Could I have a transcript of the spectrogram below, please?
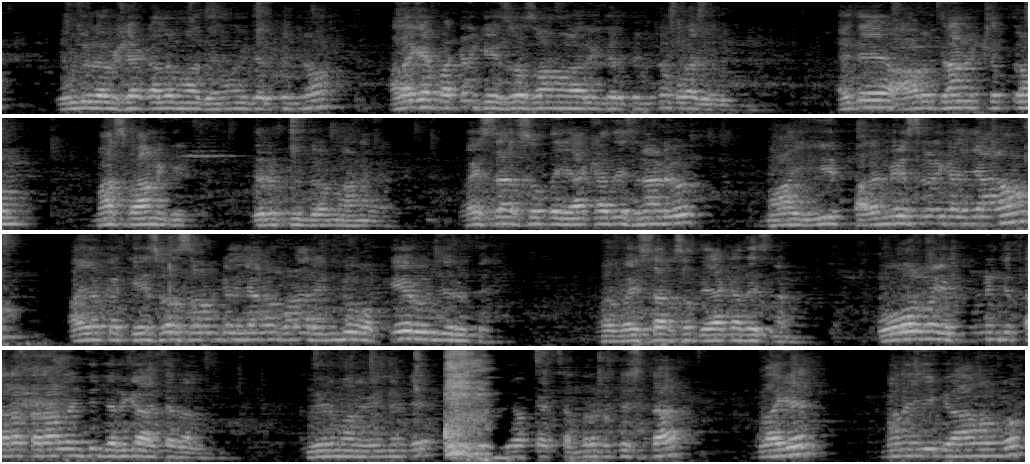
పూజలు అభిషేకాలు మా దేవునికి జరిపించడం అలాగే పక్కన కేశవ స్వామి వారికి జరిపించడం కూడా జరుగుతుంది. అయితే ఆరుద్ర నక్షత్రం మా స్వామికి జరుగుతుంది బ్రహ్మాండంగా. వైశాఖ శుద్ధ ఏకాదశి నాడు మా ఈ పరమేశ్వరుడి కళ్యాణం ఆ యొక్క కేశవ స్వామి కళ్యాణం కూడా రెండు ఒకే రోజు జరుగుతాయి. మరి వైశాఖ శుద్ధ ఏకాదశి నాడు. పూర్వం ఎప్పటి నుంచి తరతరాల నుంచి జరిగే ఆచారాలు. అందుకని మనం ఏంటంటే ఈ యొక్క చంద్ర ప్రతిష్ట అలాగే మన ఈ గ్రామంలో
